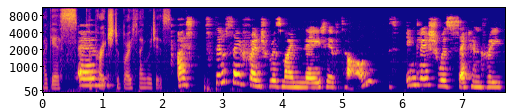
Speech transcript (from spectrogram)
I guess, Um, approach to both languages? I still say French was my native tongue. English was secondary.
